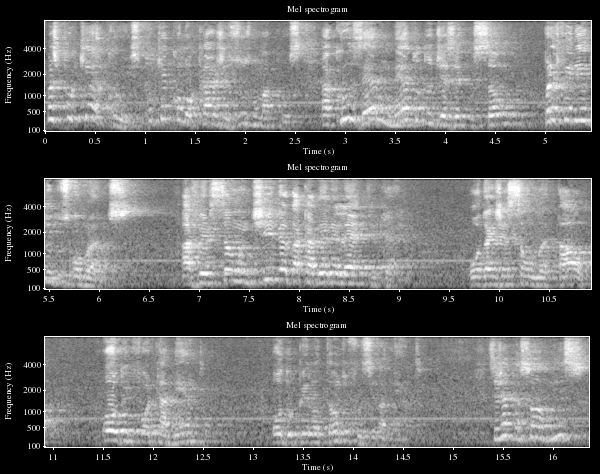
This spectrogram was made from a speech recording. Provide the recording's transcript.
Mas por que a cruz? Por que colocar Jesus numa cruz? A cruz era um método de execução preferido dos romanos. A versão antiga da cadeira elétrica, ou da injeção letal, ou do enforcamento, ou do pelotão de fuzilamento. Você já pensou nisso?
